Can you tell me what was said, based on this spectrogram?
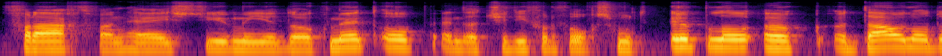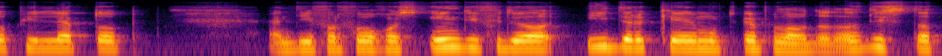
vraagt van hey stuur me je document op en dat je die vervolgens moet uh, downloaden op je laptop en die vervolgens individueel iedere keer moet uploaden. Dat is, dat,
